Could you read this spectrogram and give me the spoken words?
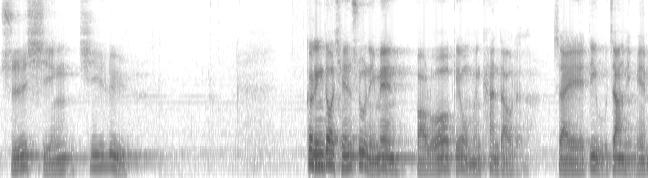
执行纪律。哥林多前书里面，保罗给我们看到的，在第五章里面，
